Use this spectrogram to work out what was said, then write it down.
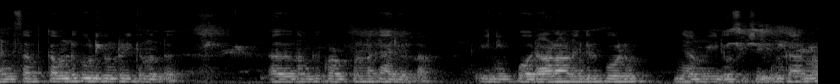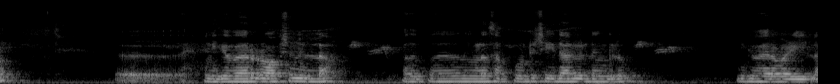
അൺസബ് കൗണ്ട് കൂടിക്കൊണ്ടിരിക്കുന്നുണ്ട്. അത് നമുക്ക് കുഴപ്പമുള്ള കാര്യമല്ല. ഇനിയിപ്പോൾ ഒരാളാണെങ്കിൽ പോലും ഞാൻ വീഡിയോസ് ചെയ്യും. കാരണം എനിക്ക് വേറൊരു ഓപ്ഷൻ ഇല്ല. അതിപ്പോൾ നിങ്ങളെ സപ്പോർട്ട് ചെയ്താലും ഇല്ലെങ്കിലും എനിക്ക് വേറെ വഴിയില്ല.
